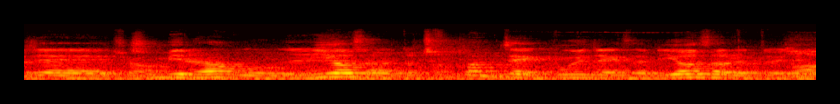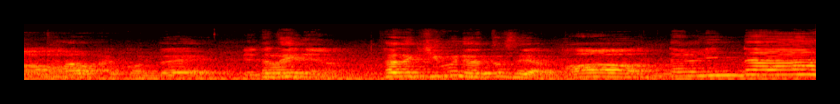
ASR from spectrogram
이제 준비를 하고 네. 리허설 또 첫 번째 공연장에서 리허설을 또 이제 와. 하러 갈 건데 네, 다들, 떨리네요. 다들 기분이 어떠세요? 어 떨린다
